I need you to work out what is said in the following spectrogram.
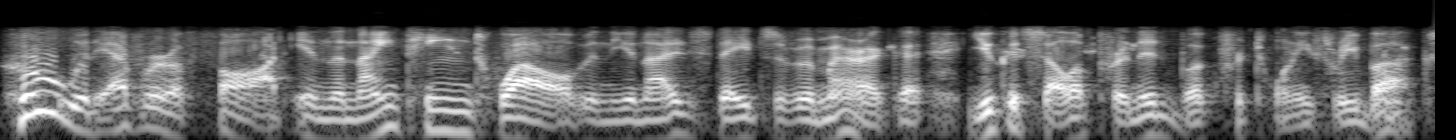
who would ever have thought in the 1912 in the United States of America you could sell a printed book for 23 bucks?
